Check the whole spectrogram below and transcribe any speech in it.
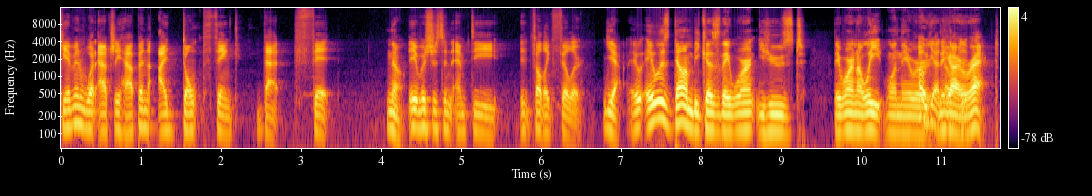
given what actually happened, I don't think that fit. no, It was just an empty. It felt like filler. yeah, it, it was dumb because they weren't used. They weren't elite when they were. Oh, yeah, they no, got it- wrecked.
